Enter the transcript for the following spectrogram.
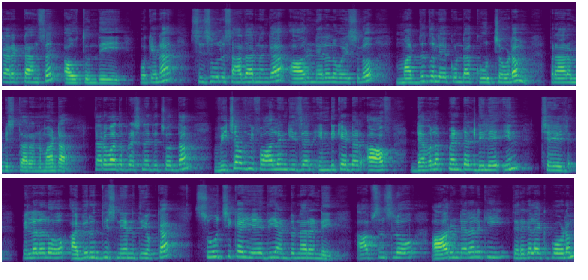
కరెక్ట్ ఆన్సర్ అవుతుంది. ఓకేనా? శిశువులు సాధారణంగా ఆరు నెలల వయసులో మద్దతు లేకుండా కూర్చోవడం ప్రారంభిస్తారన్నమాట. తర్వాత ప్రశ్న అయితే చూద్దాం. Which of the following is an indicator of developmental delay in child పిల్లలలో అభివృద్ధి స్నేహత యొక్క సూచిక ఏది అంటున్నారండి? ఆప్షన్స్లో ఆరు నెలలకి తిరగలేకపోవడం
